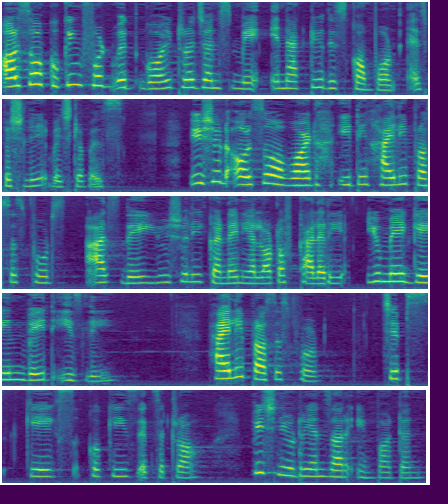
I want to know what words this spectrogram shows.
Also cooking food with goitrogens may inactive this compound, especially vegetables. You should also avoid eating highly processed foods as they usually contain a lot of calorie. You may gain weight easily. Highly processed food, chips, cakes, cookies, etc. Which nutrients are important?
